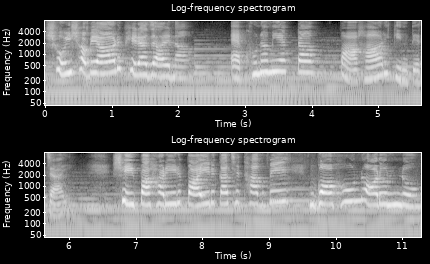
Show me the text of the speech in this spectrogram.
শৈশবে আর ফেরা যায় না। এখন আমি একটা পাহাড় কিনতে চাই। সেই পাহাড়ের পায়ের কাছে থাকবে গহন অরণ্য।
